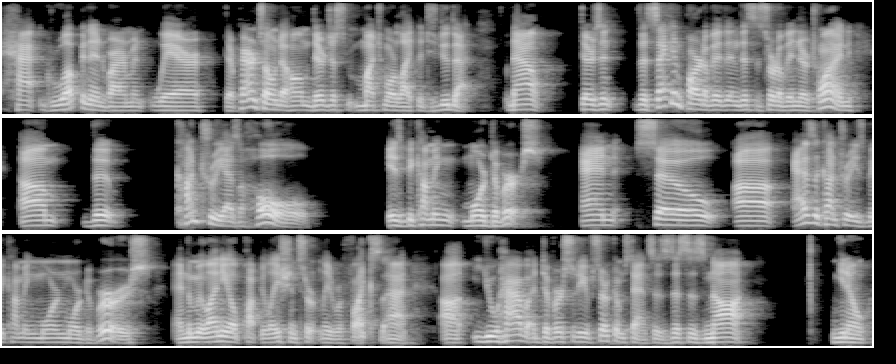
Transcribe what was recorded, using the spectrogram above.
ha- grew up in an environment where their parents owned a home, they're just much more likely to do that. Now, there's an, the second part of it, and this is sort of intertwined um, the country as a whole is becoming more diverse. And so, uh, as the country is becoming more and more diverse, and the millennial population certainly reflects that, uh, you have a diversity of circumstances. This is not, you know,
